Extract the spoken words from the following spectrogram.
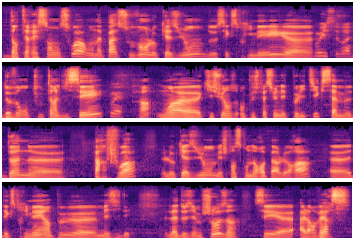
d'intéressant en soi. On n'a pas souvent l'occasion de s'exprimer euh, Oui, devant tout un lycée. Ouais. Enfin, moi, euh, qui suis en, en plus passionné de politique, ça me donne euh, parfois l'occasion, mais je pense qu'on en reparlera, euh, d'exprimer un peu euh, mes idées. La deuxième chose, c'est euh, à l'inverse,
